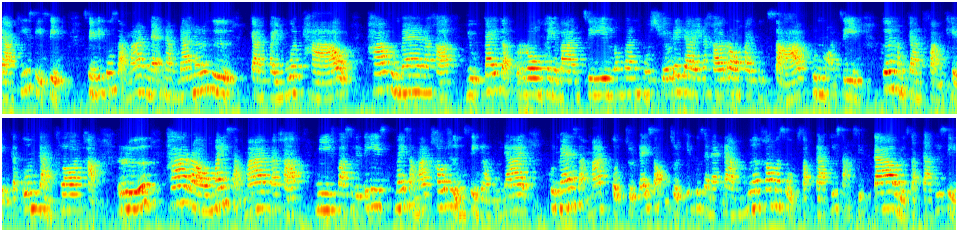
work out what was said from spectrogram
ดาห์ที่ 40 สิ่งที่ครูสามารถแนะนำได้นั่นก็คือ การไปนวดเท้า ถ้าคุณแม่นะคะ อยู่ใกล้กับโรงพยาบาลจีนโรงพยาบาลหัวเฉียวใดๆนะคะลองไปปรึกษาคุณหมอจีน เพื่อทำการฝังเข็มกระตุ้นการคลอดค่ะ หรือถ้าเราไม่สามารถนะคะมี facilities ไม่สามารถเข้าถึงสิ่งเหล่านี้ได้ คุณแม่สามารถกดจุดได้ 2 จุดที่คุณจะแนะนำเมื่อเข้ามาสู่สัปดาห์ที่ 39 หรือสัปดาห์ที่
